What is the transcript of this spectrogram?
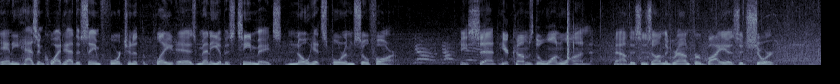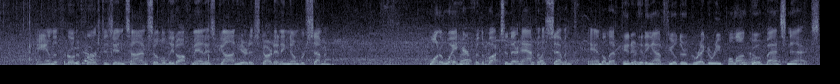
And he hasn't quite had the same fortune at the plate as many of his teammates. No hits for him so far. He's set. Here comes the 1 1. Now this is on the ground for Baez It's short. And the throw to first is in time, so the leadoff man is gone here to start inning number seven. One away here for the Bucs in their half of the seventh. And the left-handed hitting outfielder Gregory Polanco bats next.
